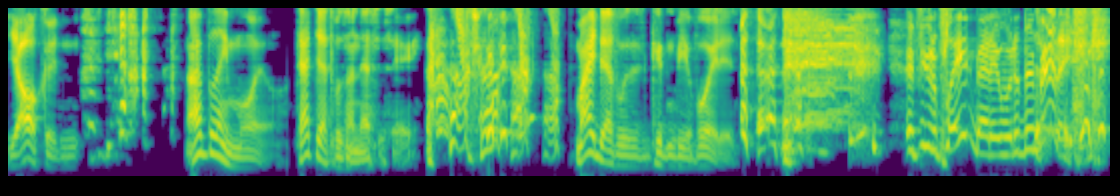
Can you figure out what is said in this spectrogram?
y'all couldn't. I blame Moyle. That death was unnecessary. My death was couldn't be avoided. if you'd have played better, it would have been better.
